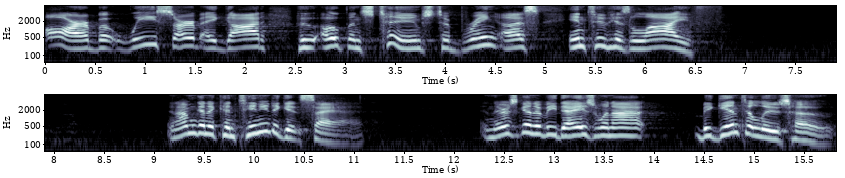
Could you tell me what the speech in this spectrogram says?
are, but we serve a God who opens tombs to bring us into his life. And I'm going to continue to get sad. And there's going to be days when I begin to lose hope.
